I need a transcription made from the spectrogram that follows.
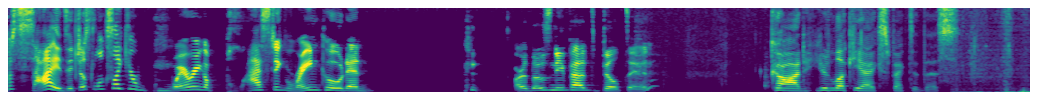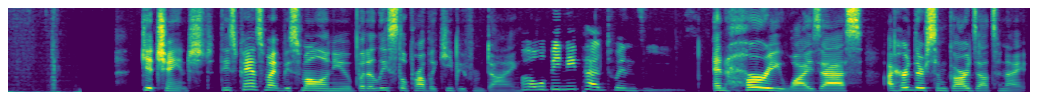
Besides, it just looks like you're wearing a plastic raincoat and. Are those knee pads built in? God, you're lucky I expected this. Get changed. These pants might be small on you, but at least they'll probably keep you from dying. Oh, we'll be knee pad twinsies. And hurry, wise ass. I heard there's some guards out tonight.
